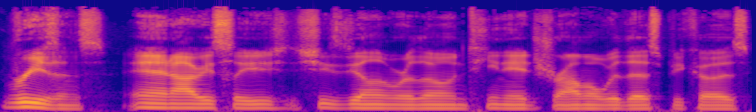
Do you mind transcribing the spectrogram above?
reasons. And obviously, she's dealing with her own teenage drama with this because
